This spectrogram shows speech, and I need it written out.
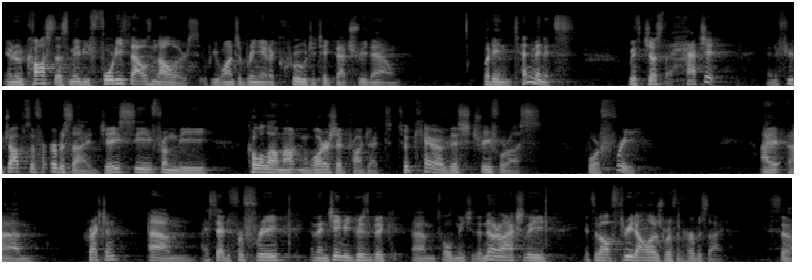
And it would cost us maybe $40,000 if we wanted to bring in a crew to take that tree down. But in 10 minutes, with just a hatchet and a few drops of herbicide, JC from the Ko'olau Mountain Watershed Project took care of this tree for us for free. I, um, correction, um, I said for free, and then Jamie Grisbick um, told me, she said, no, no, actually, it's about $3 worth of herbicide. So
